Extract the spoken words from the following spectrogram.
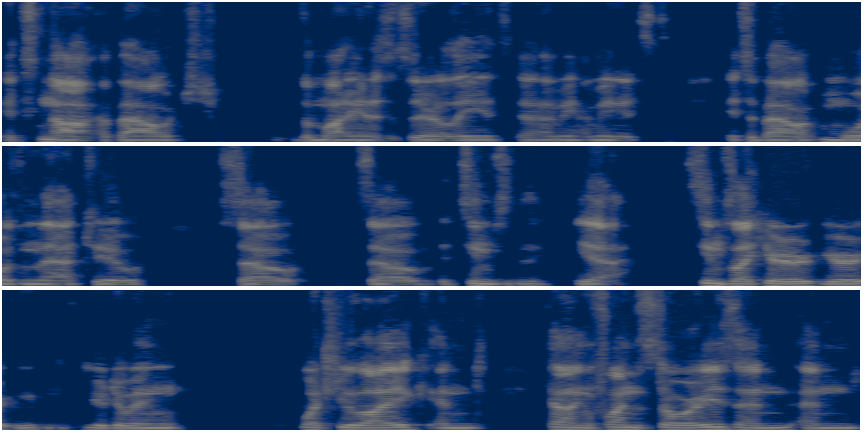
it's not about the money necessarily. It's I mean I mean it's it's about more than that too. So so it seems yeah seems like you're you're you're doing what you like and telling fun stories and and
